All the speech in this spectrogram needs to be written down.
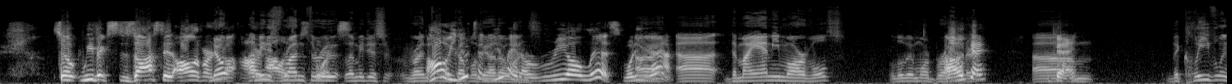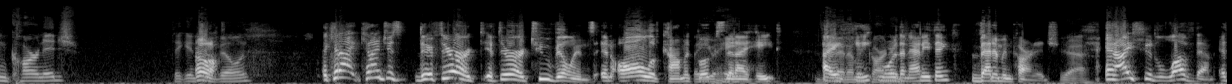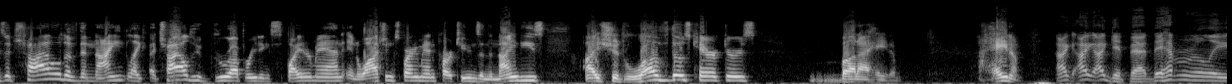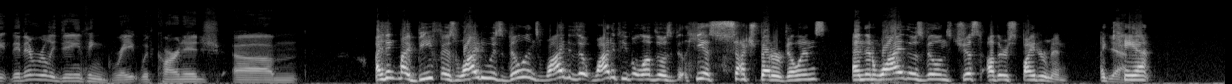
So we've exhausted all of our. Nope. our Let me just run through. Let me just run through oh, a you couple took, of the you made ones. a real list. What do All you right, got? uh, the Miami Marvels, a little bit more Oh, broad. okay. Um, The Cleveland Carnage. Take into Oh. a villain. Can I can I just if there are if there are two villains in all of comic That books hate? that I hate, I Venom hate more than anything Venom and Carnage. Yeah. and I should love them as a child of the nine, like a child who grew up reading Spider-Man and watching Spider-Man cartoons in the '90s. I should love those characters, but I hate them. I hate them. I, I, I get that. They haven't really. They never really did anything great with Carnage. Um, I think my beef is why do his villains? Why do the, why do people love those? He has such better villains, and then why are those villains just other Spider-Men? I Yeah. can't.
